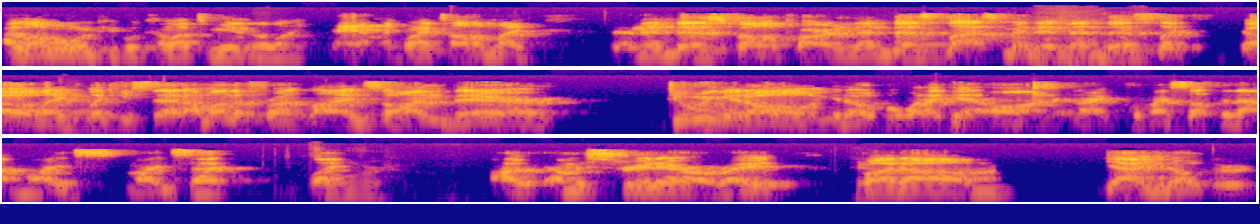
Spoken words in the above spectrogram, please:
I love it when people come up to me and they're like, man, like when I tell them like, and then this fell apart, and then this last minute, and then this, like, yo, like yeah. like you said, I'm on the front line, so I'm there doing it all, you know. But when I get on and I put myself in that mind, mindset, like I, am a straight arrow, right? Yeah. But um, yeah, you know, there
